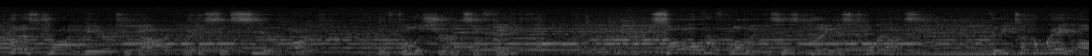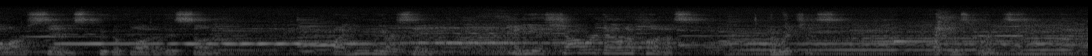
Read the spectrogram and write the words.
let us draw near to God with a sincere heart and full assurance of faith. Away all our sins through the blood of his Son, by whom we are saved. And he has showered down upon us the riches of his grace.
